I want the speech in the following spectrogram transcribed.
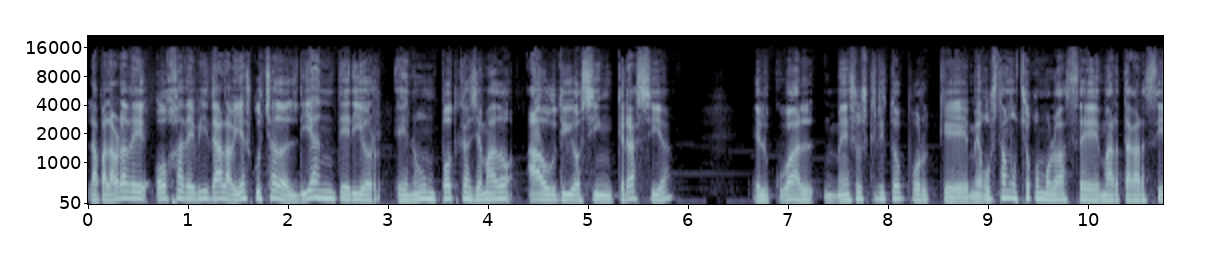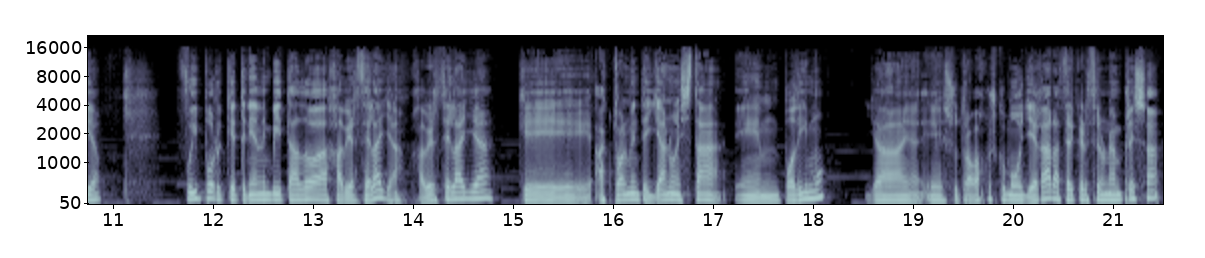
la palabra de hoja de vida la había escuchado el día anterior en un podcast llamado Audiosincrasia, el cual me he suscrito porque me gusta mucho cómo lo hace Marta García. Fui porque tenían invitado a Javier Celaya. Javier Celaya, que actualmente ya no está en Podimo, ya eh, su trabajo es como llegar a hacer crecer una empresa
